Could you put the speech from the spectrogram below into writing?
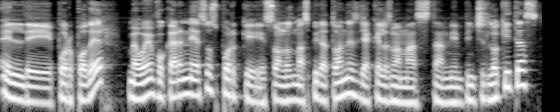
el de por poder. Me voy a enfocar en esos porque son los más piratones, ya que las mamás están bien pinches loquitas.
